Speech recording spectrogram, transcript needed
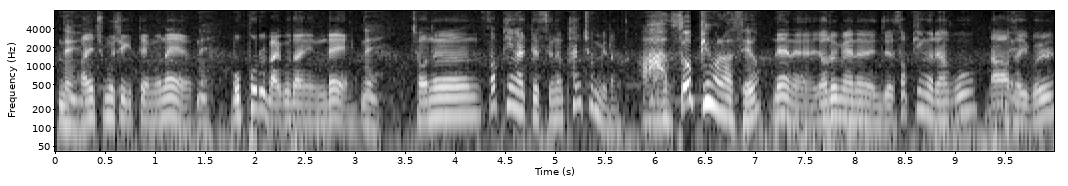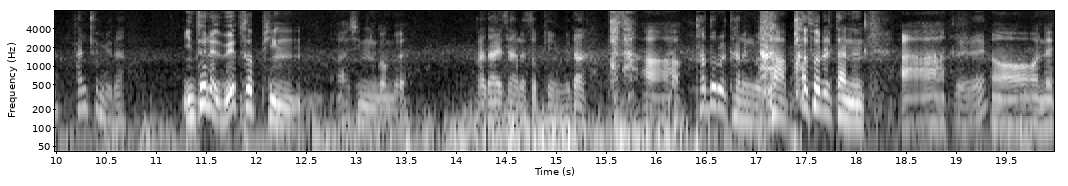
네. 많이 주무시기 때문에 네. 모포를 말고 다니는데 네. 저는 서핑할 때 쓰는 판초입니다. 아, 서핑을 하세요? 네네 여름에는 이제 서핑을 하고 나와서 네. 입을 판초입니다. 인터넷 웹 서핑 하시는 건가요? 바다에서 하는 서핑입니다. 바다. 아, 파도를 타는 거죠. 아 파도를 타는 아, 네. 어, 네.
